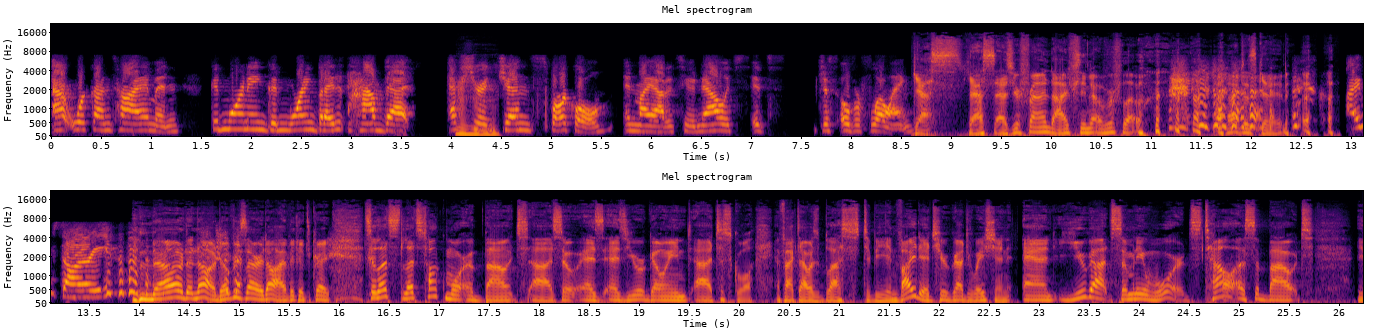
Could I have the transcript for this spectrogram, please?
at work on time and good morning, good morning, but I didn't have that extra mm-hmm. Jenn sparkle in my attitude. Now it's, it's, just overflowing. Yes, yes. As your friend, I've seen it overflow. I'm just kidding. I'm sorry. no, no, no. Don't be sorry at all. I think it's great. So let's let's talk more about. Uh, so as as you were going uh, to school, in fact, I was blessed to be invited to your graduation, and you got so many awards. Tell us about the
